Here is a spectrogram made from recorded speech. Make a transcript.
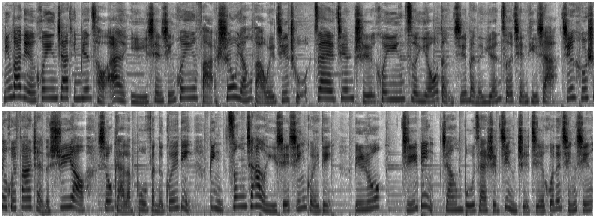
民法典婚姻家庭编草案以现行婚姻法、收养法为基础，在坚持婚姻自由等基本的原则前提下，结合社会发展的需要，修改了部分的规定，并增加了一些新规定，比如疾病将不再是禁止结婚的情形，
